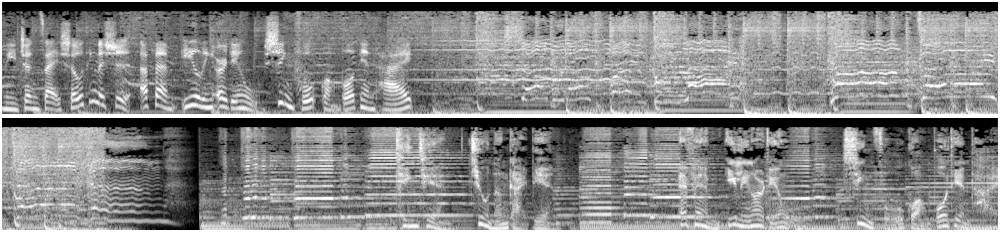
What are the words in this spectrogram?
你正在收听的是 FM 一零二点五幸福广播电台。听见就能改变，FM 一零二点五幸福广播电台。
